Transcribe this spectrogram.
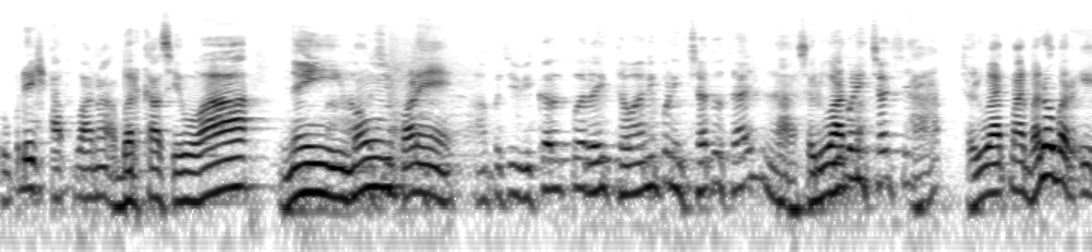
ઉપદેશ આપવાના અબરખા સેવા નહીં મૌનપણે. આ પછી વિકલ્પ રહિત થવાની પણ ઈચ્છા તો થાય ને. હા શરૂઆત પણ ઈચ્છા છે. હા શરૂઆતમાં બરોબર એ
